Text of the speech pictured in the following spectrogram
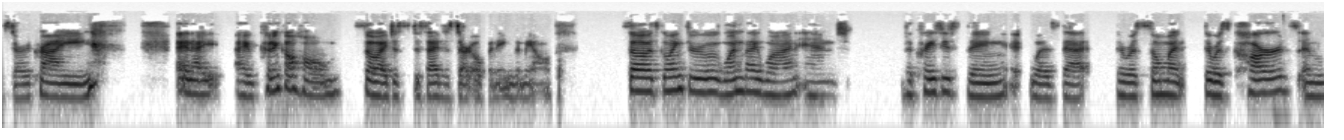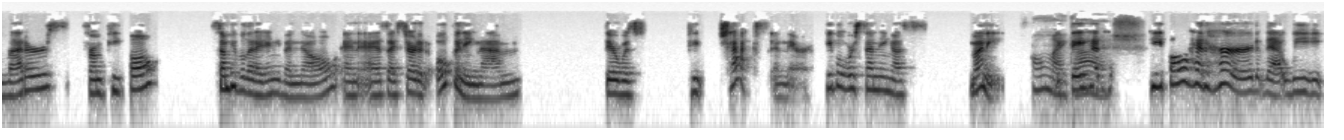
started crying, and I, I couldn't go home. So I just decided to start opening the mail. So I was going through one by one, and the craziest thing was that there was so much there was cards and letters from people some people that I didn't even know. And as I started opening them, there was p- checks in there. People were sending us money. Oh my like they gosh. had people had heard that we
